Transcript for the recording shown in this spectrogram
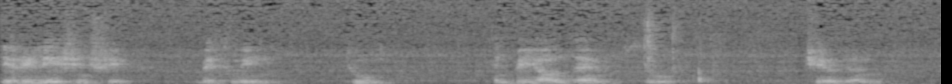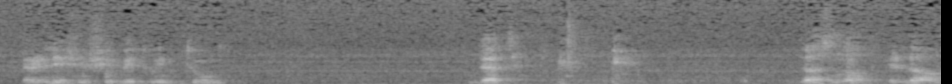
a relationship between two and beyond them through children, a relationship between two that does not allow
